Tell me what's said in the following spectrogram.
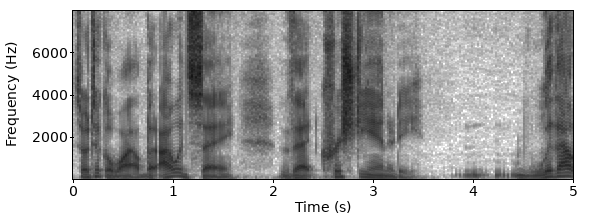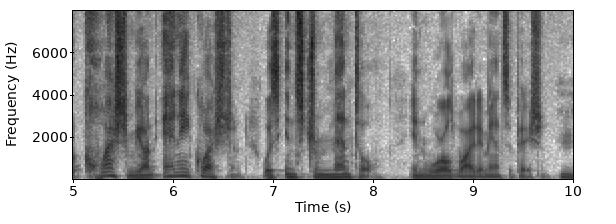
So it took a while. But I would say that Christianity, without question, beyond any question, was instrumental in worldwide emancipation. Hmm.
